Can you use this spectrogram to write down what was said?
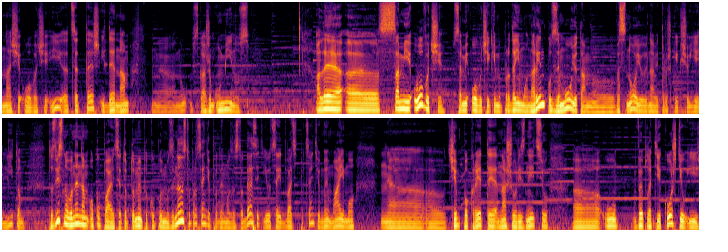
наші овочі, і це теж іде нам, ну, скажімо, у мінус. Але е, самі овочі, самі овочі, які ми продаємо на ринку зимою, там, е, весною, навіть трошки, якщо є літом, то звісно вони нам окупаються. Тобто ми купуємо за 90%, продаємо за 110%, і оцей 20% ми маємо е, е, чим покрити нашу різницю е, у виплаті коштів і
